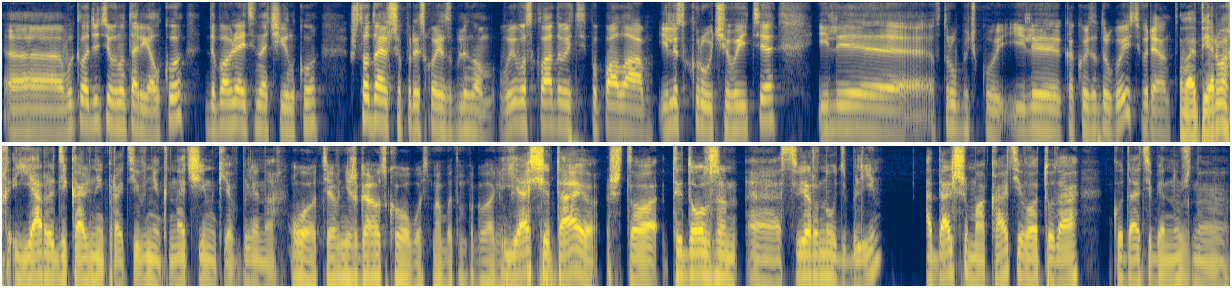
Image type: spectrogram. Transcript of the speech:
вы кладете его на тарелку, добавляете начинку. Что дальше происходит с блином? Вы его складываете пополам, или скручиваете, или в трубочку, или какой-то другой есть вариант? Во-первых, я радикальный противник начинки в блинах. О, тебе в Нижегородскую область, мы об этом поговорим. Я считаю, что ты должен э, свернуть блин, а дальше макать его туда, куда тебе нужно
